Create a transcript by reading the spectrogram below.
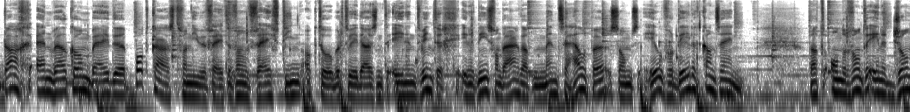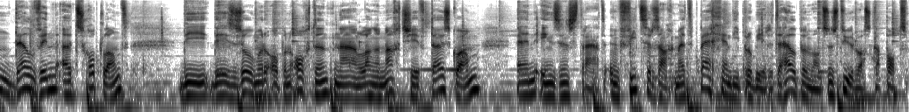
Dag en welkom bij de podcast van Nieuwe Feiten van 15 oktober 2021. In het nieuws vandaag dat mensen helpen soms heel voordelig kan zijn. Dat ondervond de ene John Delvin uit Schotland, die deze zomer op een ochtend na een lange nachtshift thuis kwam en in zijn straat een fietser zag met pech en die probeerde te helpen, want zijn stuur was kapot.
